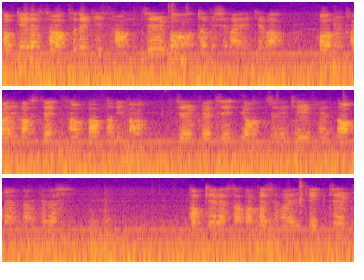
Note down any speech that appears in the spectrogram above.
特急列車は剣30号徳島へ行けば、ホーム変わりまして3番乗り場、19時49分の連絡です。特急列車徳島行き19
